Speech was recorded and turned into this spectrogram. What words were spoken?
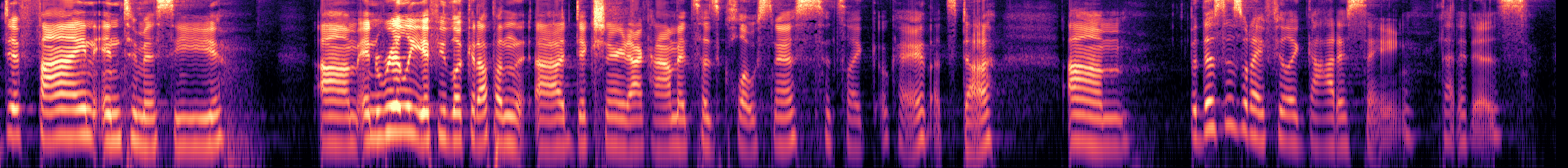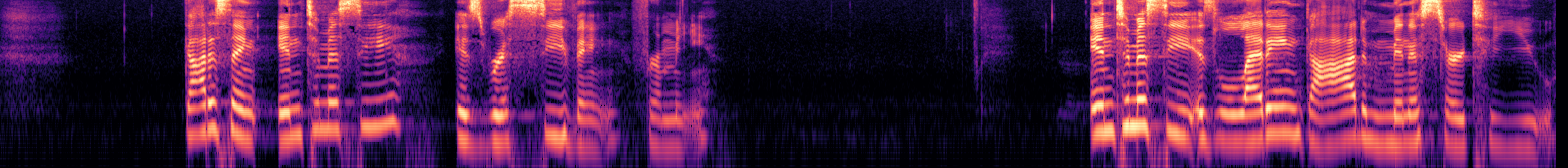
define intimacy. Um, and really, if you look it up on uh, dictionary.com, it says closeness. It's like, okay, that's duh. Um, but this is what I feel like God is saying that it is. God is saying intimacy is receiving from me. Intimacy is letting God minister to you.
